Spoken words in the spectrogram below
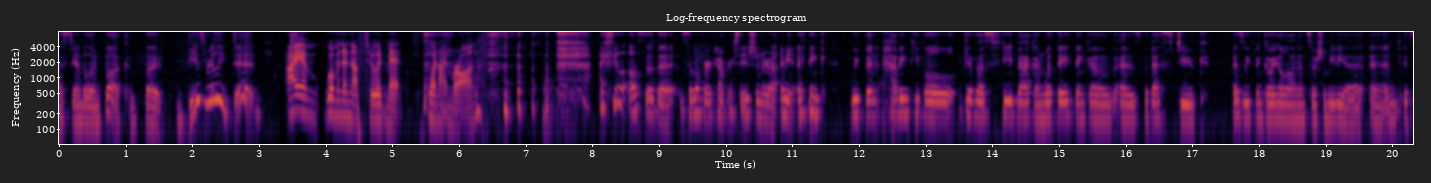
a standalone book. But these really did. I am woman enough to admit when I'm wrong. I feel also that some of our conversation around, I mean, I think we've been having people give us feedback on what they think of as the best Duke as we've been going along on social media. And it's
